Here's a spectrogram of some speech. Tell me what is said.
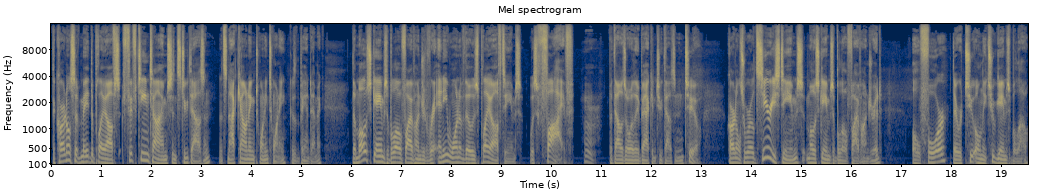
The Cardinals have made the playoffs 15 times since 2000. That's not counting 2020 because of the pandemic. The most games below 500 for any one of those playoff teams was five, Hmm. but that was all the way back in 2002. Cardinals World Series teams, most games below 500. 04, there were two only two games below.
